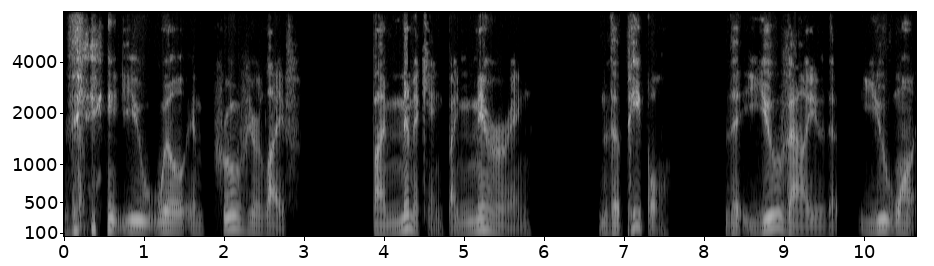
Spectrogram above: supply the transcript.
the, you will improve your life by mimicking, by mirroring the people that you value, that you want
